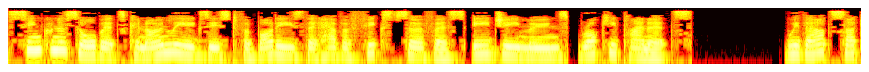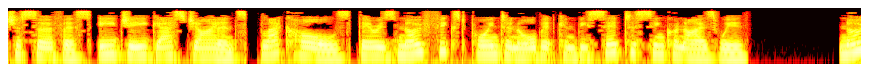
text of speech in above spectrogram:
Synchronous orbits can only exist for bodies that have a fixed surface e.g. moons, rocky planets. Without such a surface e.g. gas giants, black holes there is no fixed point an orbit can be said to synchronize with. No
